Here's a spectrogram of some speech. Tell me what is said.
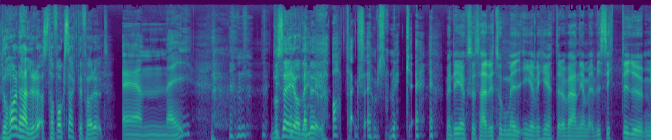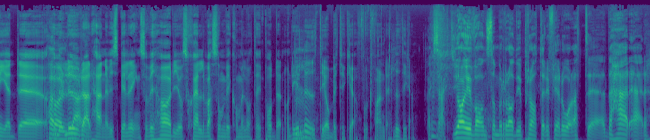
Du har en härlig röst, har folk sagt det förut? Eh, nej. Då säger jag det nu Ja, tack så hemskt mycket. Men det är också så här, det tog mig evigheter att vänja mig. Vi sitter ju med eh, Hörlurar. hörlurar här när vi spelar in, så vi hör ju oss själva som vi kommer låta i podden. Och det är Mm. lite jobbigt tycker jag fortfarande, lite grann. Exakt, jag är ju van som radiopratare i flera år att eh, det här är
